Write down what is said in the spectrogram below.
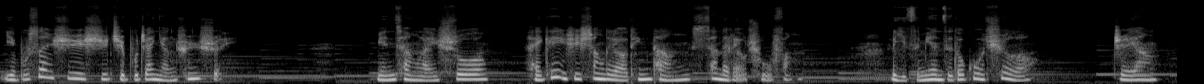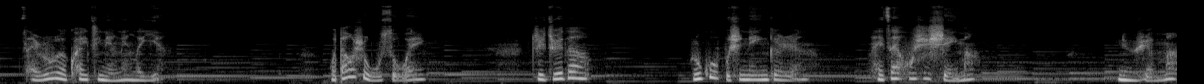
也不算是十指不沾阳春水。勉强来说，还可以是上得了厅堂，下得了厨房，里子面子都过去了，这样才入了会计娘娘的眼。我倒是无所谓。只觉得，如果不是那一个人，还在乎是谁吗？女人嘛，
